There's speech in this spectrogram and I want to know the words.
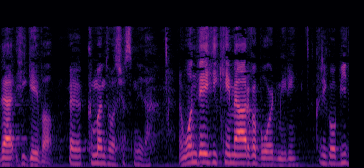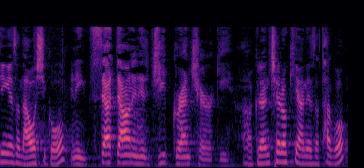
that he gave up. 예, 그만두셨습니다. And one day he came out of a board meeting 그리고 미팅에서 나오시고 and he sat down in his Jeep Grand Cherokee. 아, 그란 체로키 안에서 타고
